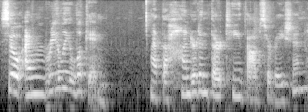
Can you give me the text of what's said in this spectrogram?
So I'm really looking at the 113th observation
